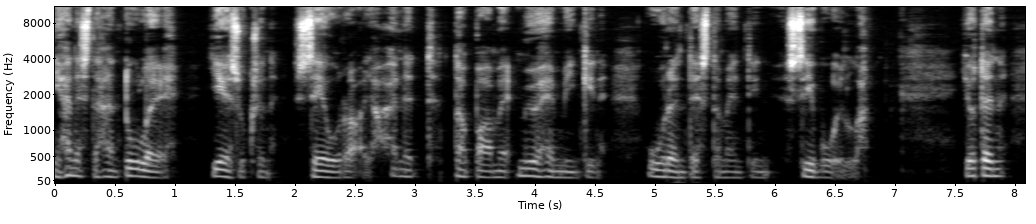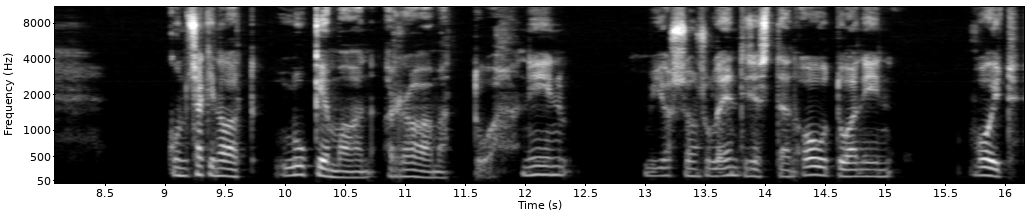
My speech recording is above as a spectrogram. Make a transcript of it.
niin hänestä hän tulee Jeesuksen seuraaja. Hänet tapaamme myöhemminkin Uuden testamentin sivuilla. Joten kun säkin alat lukemaan raamattua, niin jos se on sulle entisestään outoa, niin voit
